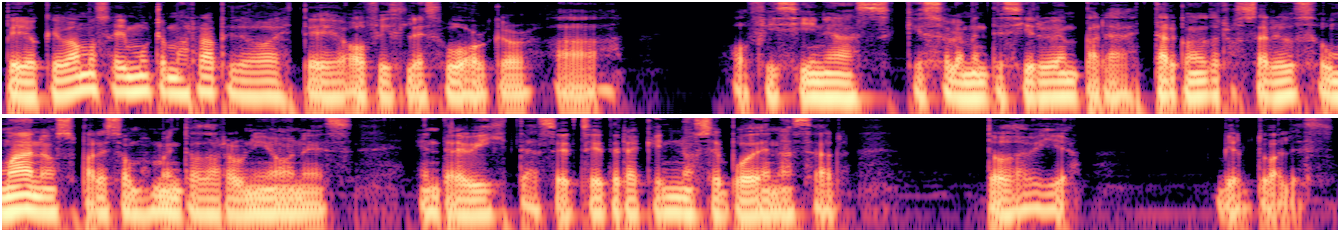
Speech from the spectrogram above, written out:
pero que vamos a ir mucho más rápido a este officeless worker, a oficinas que solamente sirven para estar con otros seres humanos para esos momentos de reuniones, entrevistas, etcétera, que no se pueden hacer todavía virtuales.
